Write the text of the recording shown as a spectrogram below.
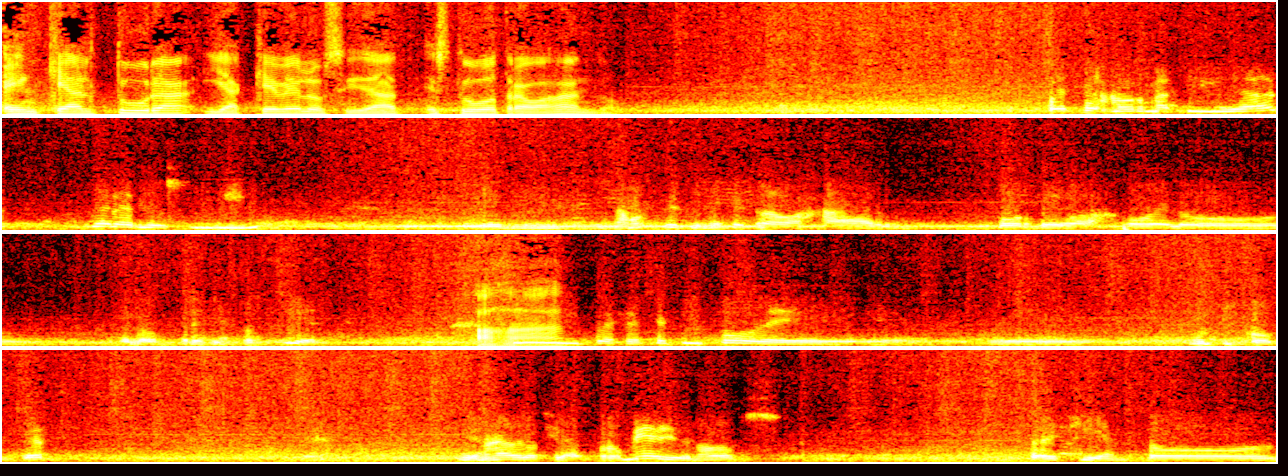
¿En qué altura y a qué velocidad estuvo trabajando? Pues por normatividad del aerocivil, digamos que tiene que trabajar por debajo de los, de los 300 pies. Ajá. Y pues este tipo de, de multicópter tiene una velocidad promedio, unos 300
